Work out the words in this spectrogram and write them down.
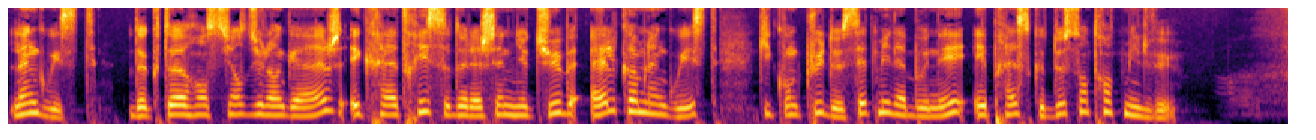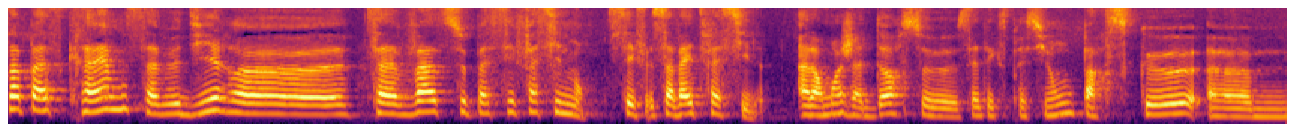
linguiste, Docteur en sciences du langage et créatrice de la chaîne YouTube Elle comme linguiste, qui compte plus de 7000 abonnés et presque 230 000 vues. Ça passe crème, ça veut dire euh, ça va se passer facilement. Ça va être facile. Alors moi j'adore cette expression parce que euh,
